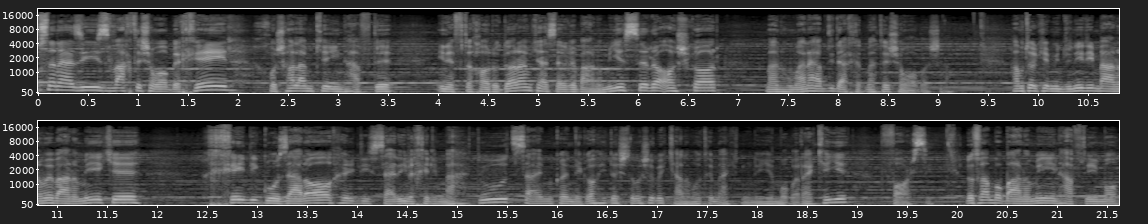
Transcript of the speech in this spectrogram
دوستان عزیز وقت شما به خیر. خوشحالم که این هفته این افتخار رو دارم که از طریق برنامه سر آشکار من هومن عبدی در خدمت شما باشم. همونطور که می‌دونید این برنامه برنامه که خیلی گذرا خیلی سریع و خیلی محدود سعی می‌کنه نگاهی داشته باشه به کلمات مکنونه مبارکه فارسی. لطفا با برنامه این هفته ما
